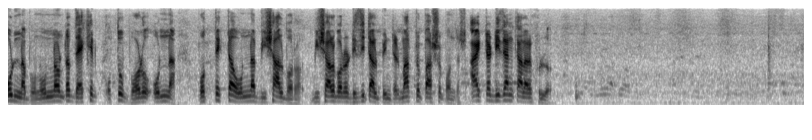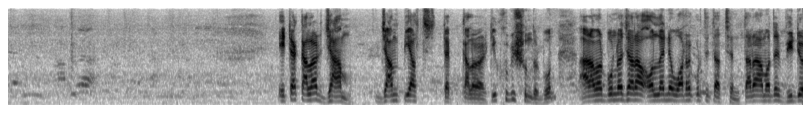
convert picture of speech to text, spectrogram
ওড়না বোন। ওড়নাটা দেখেন কত বড় ওড়না। প্রত্যেকটা ওড়না বিশাল বড় বিশাল বড় ডিজিটাল প্রিন্টার মাত্র পাঁচশো পঞ্চাশ। আর একটা ডিজাইন কালার খুলো। এটা কালার জাম। জাম পিয়াজ টাইপ কালার আর কি, খুবই সুন্দর বোন। আর আমার বোনরা যারা অনলাইনে অর্ডার করতে চাচ্ছেন, তারা আমাদের ভিডিও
